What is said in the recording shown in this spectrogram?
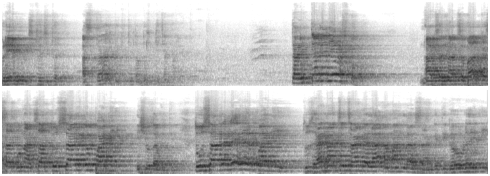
प्रेम जिथं जिथं असताना तिथे तिथं नृत्य जन्माला त्या नृत्यामध्ये देव असतो. नाच नाच बाग कसा कुणाचा तू सारग पाणी. यशोदा म्हणते तू सारग पाणी तुझा नाच चांगला आम्हाला सांगते गवळणी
